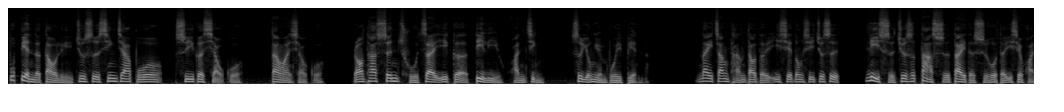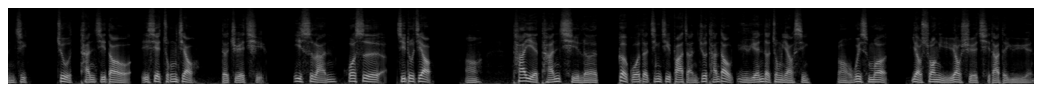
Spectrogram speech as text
不变的道理，就是新加坡是一个小国，弹丸小国，然后它身处在一个地理环境是永远不会变的。那一章谈到的一些东西，就是历史，就是大时代的时候的一些环境，就谈及到一些宗教的崛起，伊斯兰或是基督教啊，他也谈起了各国的经济发展，就谈到语言的重要性啊，为什么要双语，要学其他的语言。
